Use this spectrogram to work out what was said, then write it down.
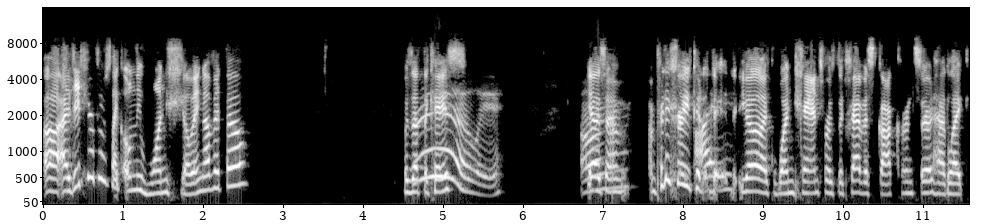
Uh, I did hear there's like only one showing of it though. Was that the case? Really? Yes, Um, um, I'm pretty sure you could. I- You know, like one chance, whereas the Travis Scott concert had like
